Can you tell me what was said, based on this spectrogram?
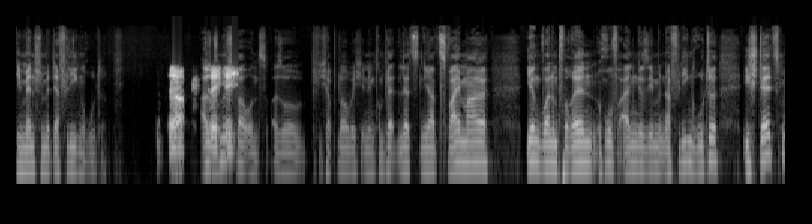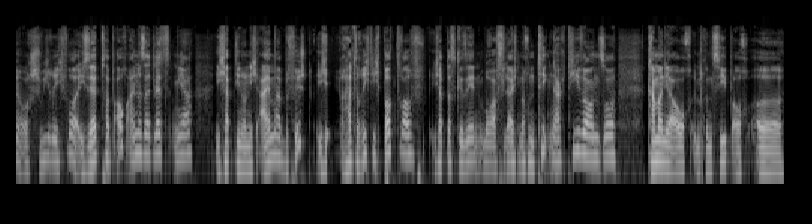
Die Menschen mit der Fliegenroute. Ja, Also richtig. zumindest bei uns. Also ich habe, glaube ich, in dem kompletten letzten Jahr zweimal irgendwo an einem Forellenhof einen gesehen mit einer Fliegenroute. Ich stelle es mir auch schwierig vor. Ich selbst habe auch eine seit letztem Jahr. Ich habe die noch nicht einmal befischt. Ich hatte richtig Bock drauf. Ich habe das gesehen, boah, vielleicht noch einen Ticken aktiver und so. Kann man ja auch im Prinzip auch äh,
